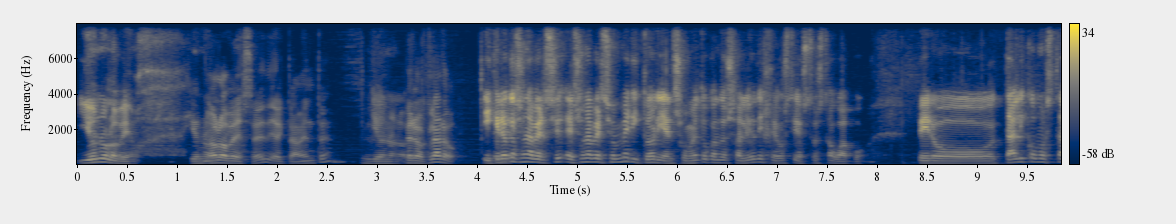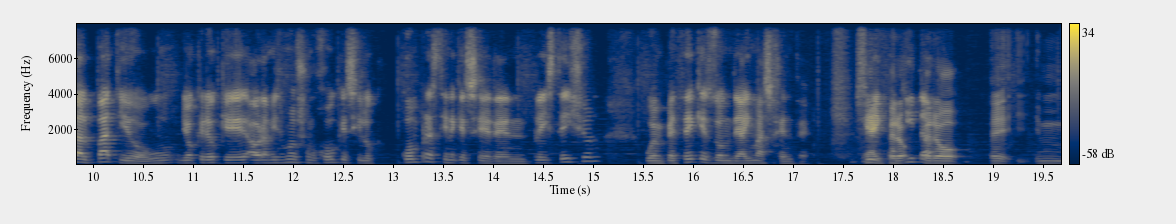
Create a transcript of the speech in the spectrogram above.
yo no lo veo. Yo no, lo, ves, ¿eh? Directamente. Yo no lo Pero claro. Y creo eh, que es una, versión, es una versión meritoria. En su momento cuando salió dije, hostia, esto está guapo. Pero tal y como está el patio, yo creo que ahora mismo es un juego que si lo compras tiene que ser en PlayStation o en PC, que es donde hay más gente. Sí, pero, pero eh, mm,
